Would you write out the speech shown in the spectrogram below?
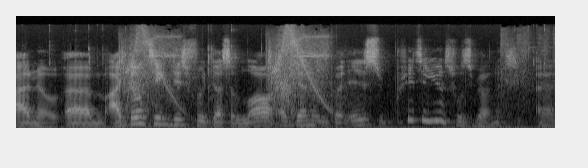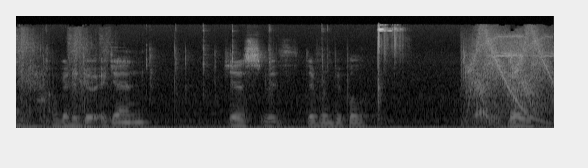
I don't know. Um, I don't think this fruit does a lot of damage but it's pretty useful to be honest. And I'm gonna do it again just with different people. There we go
